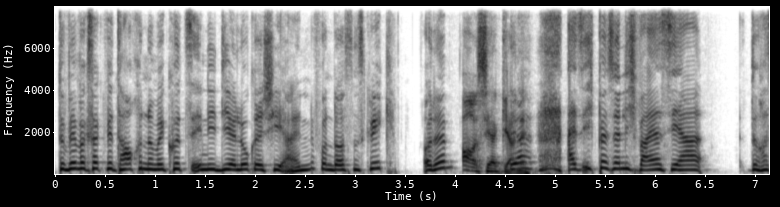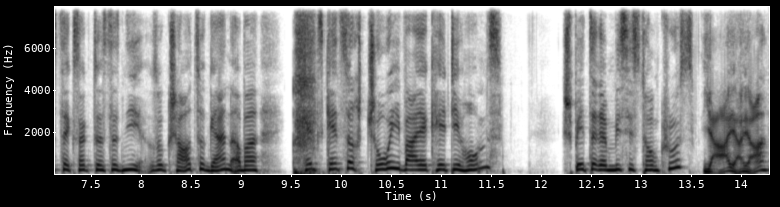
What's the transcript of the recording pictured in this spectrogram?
Du, wir haben gesagt, wir tauchen noch mal kurz in die Dialogregie ein von Dawson's Creek, oder? Oh, sehr gerne. Ja. Also ich persönlich war ja sehr, du hast ja gesagt, du hast das nie so geschaut, so gern, aber kennst, kennst du noch Joey war ja Katie Holmes, spätere Mrs. Tom Cruise? Ja, ja, ja.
